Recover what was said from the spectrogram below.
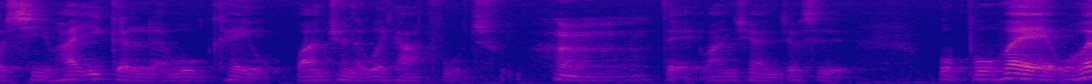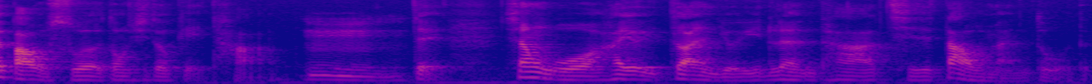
喜欢一个人，我可以完全的为他付出，哼，对，完全就是我不会，我会把我所有东西都给他。嗯对像我还有一段有一任，他其实大我蛮多的，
